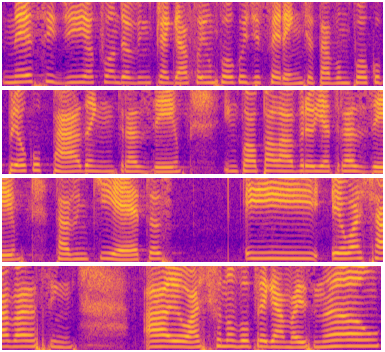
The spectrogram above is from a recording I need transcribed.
nesse dia, quando eu vim pregar, foi um pouco diferente. Eu estava um pouco preocupada em trazer, em qual palavra eu ia trazer. Estava inquieta. E eu achava assim. Ah, eu acho que eu não vou pregar mais não,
